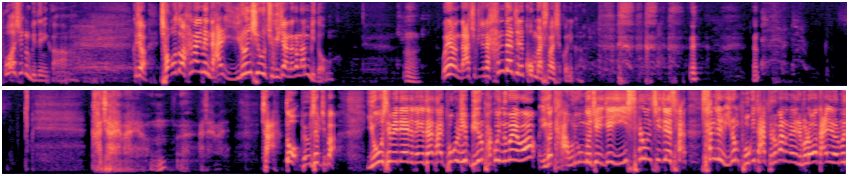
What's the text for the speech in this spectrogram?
보호하실 걸 믿으니까. 그죠? 적어도 하나님이 날 이런 식으로 죽이지 않는 걸난 믿어. 응. 왜냐면 나 죽기 전에 한 달 전에 꼭 말씀하실 거니까. 응? 가자 말이에요. 응? 가자 말이에요. 자, 또 요셉 집합. 요셉에 대해 되게 다, 다 복을 믿음으로 받고 있는 거예요. 이거, 이거 다 우리 공동체 이제 이 새로운 시제 30 이런 복이 다 들어가는 거예요. 일부러 다 여러분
